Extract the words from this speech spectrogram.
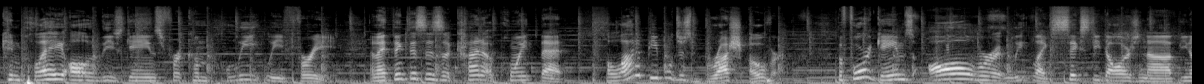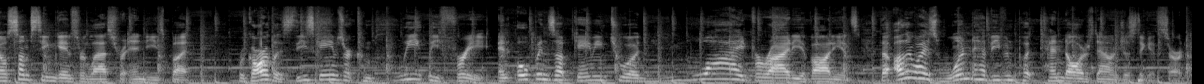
can play all of these games for completely free. And I think this is a kind of point that a lot of people just brush over. Before games all were at least like $60 and up, you know, some Steam games were less for indies, but Regardless, these games are completely free and opens up gaming to a wide variety of audience that otherwise wouldn't have even put $10 down just to get started.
